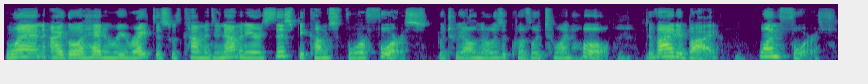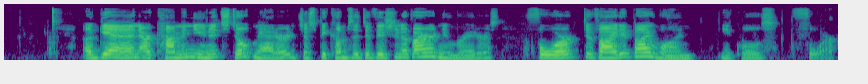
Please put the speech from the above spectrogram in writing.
When I go ahead and rewrite this with common denominators, this becomes 4 fourths, which we all know is equivalent to 1 whole, divided by 1 fourth. Again, our common units don't matter. It just becomes a division of our numerators. 4 divided by 1 equals 4.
